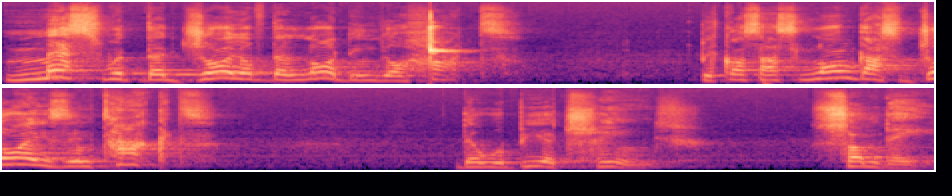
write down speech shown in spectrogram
mess with the joy of the Lord in your heart. Because as long as joy is intact, there will be a change someday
